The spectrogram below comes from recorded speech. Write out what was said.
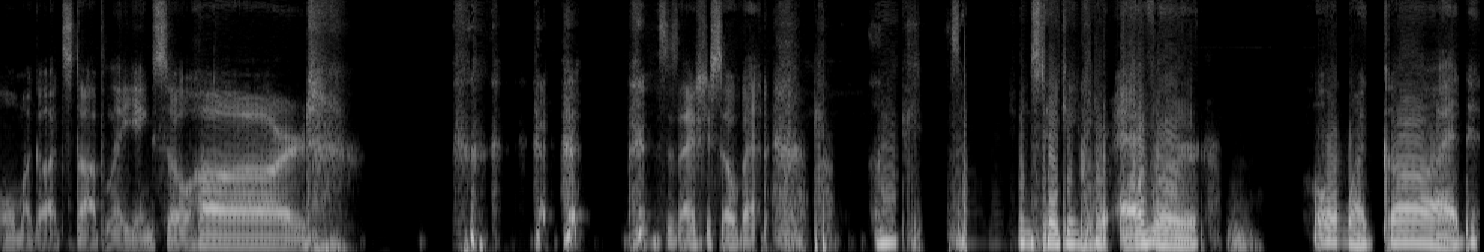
Oh my god, stop lagging so hard. this is actually so bad. Like, it's taking forever. Oh my god.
